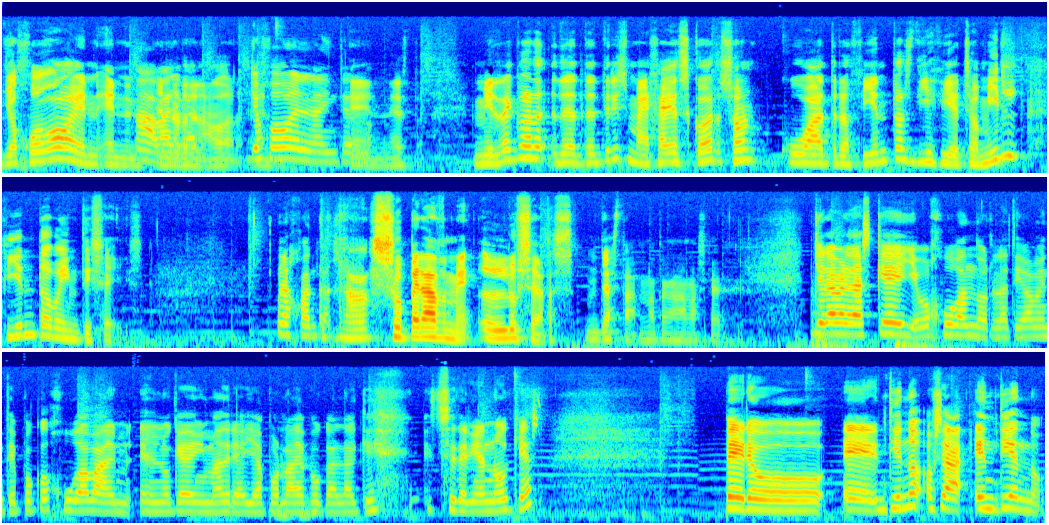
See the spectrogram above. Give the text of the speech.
Yo juego en, en, Ah, en vale, vale. ordenador. Yo en- juego en la Nintendo. en esto. Mi récord de Tetris, my high score, son 418.126. Unas cuantas. Superadme, losers. Ya está, no tengo nada más que decir. Yo la verdad es que llevo jugando relativamente poco. Jugaba en, en el Nokia de mi madre allá por la época en la que se tenían Nokias. Pero eh, entiendo, o sea, entiendo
